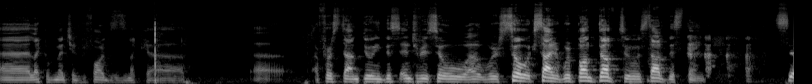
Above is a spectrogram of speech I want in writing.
Uh, like I've mentioned before, this is like uh, uh, our first time doing this interview, so uh, we're so excited. We're pumped up to start this thing. so,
